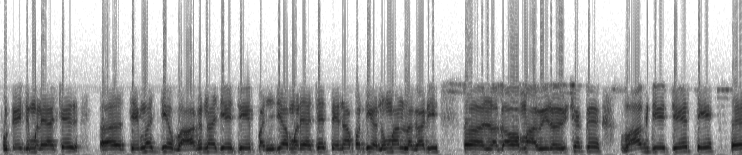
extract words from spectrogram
ફૂટેજ મળ્યા છે તેમજ જે વાઘના જે જે પંજા મળ્યા છે, તેના પરથી અનુમાન લગાડી લગાવવામાં આવી રહ્યું છે કે વાઘ જે છે તે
